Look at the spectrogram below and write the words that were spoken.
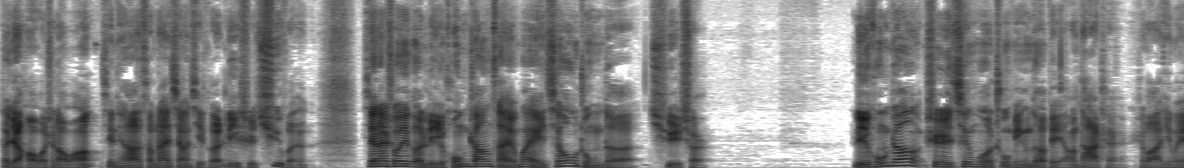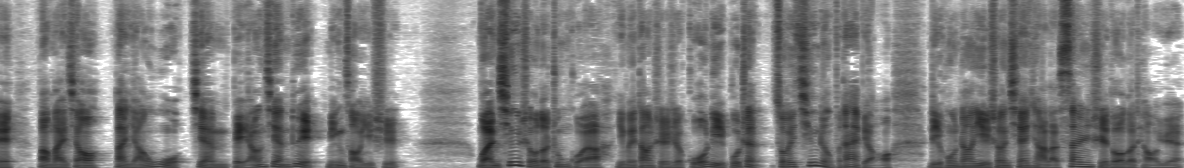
大家好，我是老王。今天啊，咱们来讲几个历史趣闻。先来说一个李鸿章在外交中的趣事儿。李鸿章是清末著名的北洋大臣，是吧？因为办外交、办洋务、建北洋舰队，名噪一时。晚清时候的中国啊，因为当时是国力不振，作为清政府代表，李鸿章一生签下了三十多个条约，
